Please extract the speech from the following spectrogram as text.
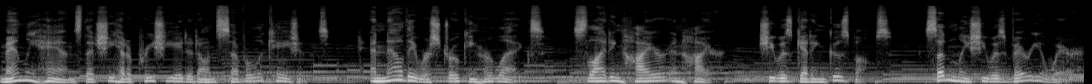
manly hands that she had appreciated on several occasions, and now they were stroking her legs, sliding higher and higher. She was getting goosebumps. Suddenly, she was very aware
